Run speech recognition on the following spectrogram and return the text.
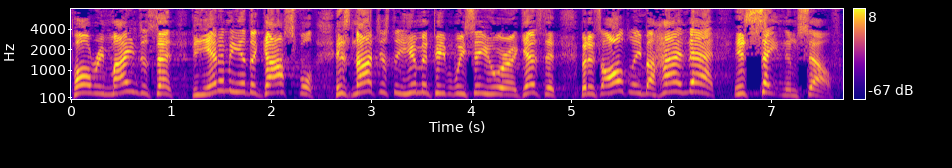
Paul reminds us that the enemy of the gospel is not just the human people we see who are against it, but it's ultimately behind that is Satan himself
